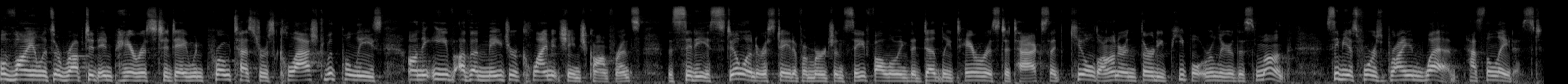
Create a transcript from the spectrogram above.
Well, violence erupted in Paris today when protesters clashed with police on the eve of a major climate change conference. The city is still under a state of emergency following the deadly terrorist attacks that killed 130 people earlier this month. CBS 4's Brian Webb has the latest.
